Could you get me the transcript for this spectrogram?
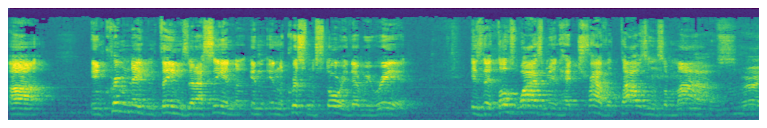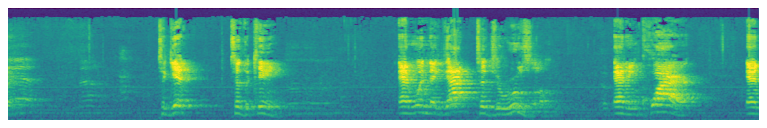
uh, incriminating things that I see in the, in, in the Christmas story that we read is that those wise men had traveled thousands of miles Right. To get to the king. And when they got to Jerusalem and inquired, and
